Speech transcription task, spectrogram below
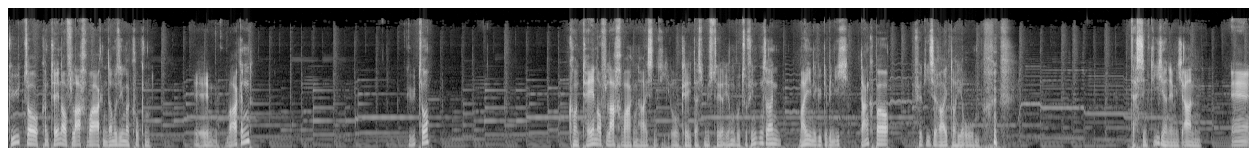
Güter, Container, Flachwagen. Da muss ich mal gucken. Ähm, Wagen. Güter. Container Flachwagen heißen die. Okay, das müsste ja irgendwo zu finden sein. Meine Güte, bin ich dankbar für diese Reiter hier oben. das sind die hier nämlich an. Äh,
